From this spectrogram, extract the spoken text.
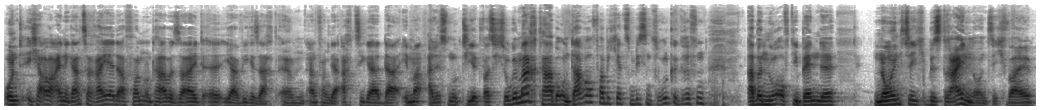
Und ich habe eine ganze Reihe davon und habe seit, äh, ja, wie gesagt, ähm, Anfang der 80er da immer alles notiert, was ich so gemacht habe. Und darauf habe ich jetzt ein bisschen zurückgegriffen, aber nur auf die Bände 90 bis 93, weil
